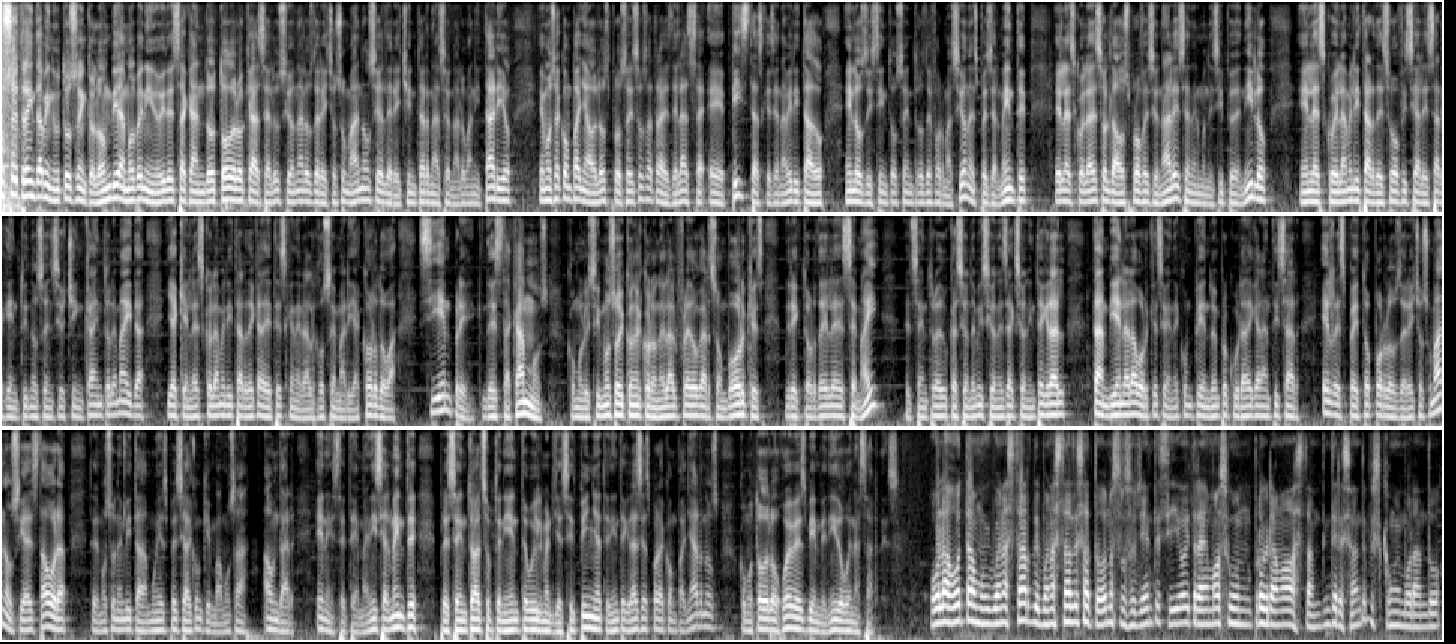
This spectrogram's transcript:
12.30 minutos en Colombia. Hemos venido y destacando todo lo que hace alusión a los derechos humanos y el derecho internacional humanitario. Hemos acompañado los procesos a través de las eh, pistas que se han habilitado en los distintos centros de formación, especialmente en la Escuela de Soldados Profesionales en el municipio de Nilo, en la Escuela Militar de Suboficiales Sargento Inocencio Chinca en Tolemaida y aquí en la Escuela Militar de Cadetes General José María Córdoba. Siempre destacamos como lo hicimos hoy con el coronel Alfredo Garzón Borges, director del SEMAI, el Centro de Educación de Misiones de Acción Integral, también la labor que se viene cumpliendo en procura de garantizar el respeto por los derechos humanos. Y a esta hora tenemos una invitada muy especial con quien vamos a ahondar en este tema. Inicialmente presento al subteniente Wilmer Jessit Piña. Teniente, gracias por acompañarnos. Como todos los jueves, bienvenido, buenas tardes. Hola Jota, muy buenas tardes, buenas tardes a todos nuestros oyentes. Sí, hoy traemos un programa bastante interesante, pues conmemorando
